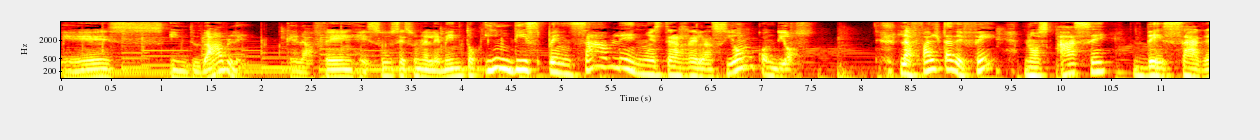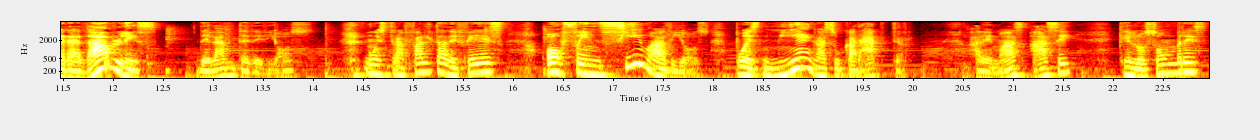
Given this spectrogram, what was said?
es indudable que la fe en Jesús es un elemento indispensable en nuestra relación con Dios. La falta de fe nos hace desagradables delante de Dios. Nuestra falta de fe es ofensiva a Dios, pues niega su carácter. Además, hace que los hombres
